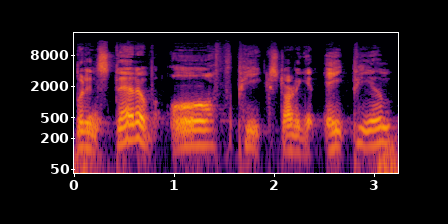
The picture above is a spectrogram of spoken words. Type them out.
but instead of off peak starting at 8 p.m.,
